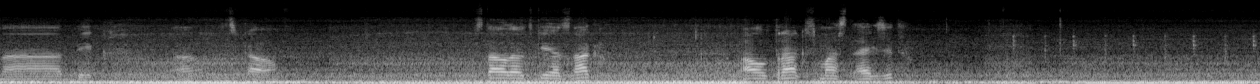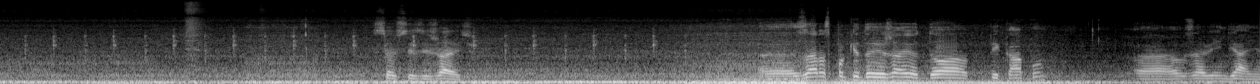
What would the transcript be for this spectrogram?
на бік. Цікаво. Ставили такий знак. All trucks must exit. все, всі з'їжджають. Е, Зараз поки доїжджаю до пікапу е, вже в Індіані,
